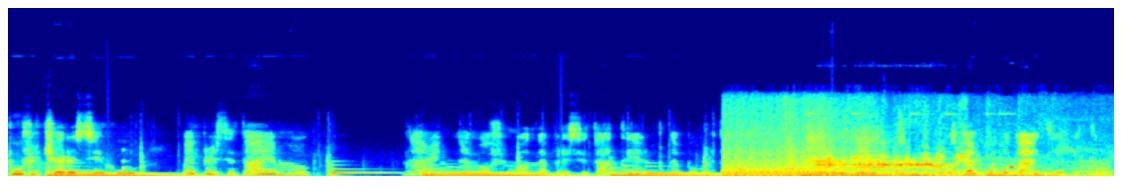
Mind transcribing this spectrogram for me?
пушить через іглу. Ми присідаємо, навіть не можемо не присідати, не повертатися. Ось так виглядає цей підсад.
